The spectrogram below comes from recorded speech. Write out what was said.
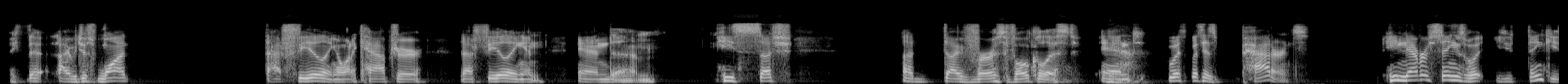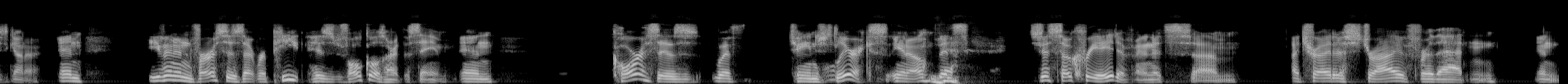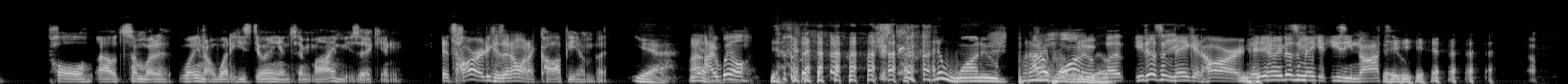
like the, I just want that feeling. I want to capture that feeling, and and um, he's such a diverse vocalist, and Yeah. with with his patterns, he never sings what you think he's gonna, and even in verses that repeat, his vocals aren't the same, and choruses with changed lyrics. You know, Yeah. it's just so creative, and it's um, I try to strive for that and and pull out somewhat well, you know what he's doing into my music, and it's hard because I don't want to copy him, but Yeah. I, yeah. I will. I don't want to, but I, I don't want to, will. but he doesn't make it hard. you know, he doesn't make it easy not to. Yeah.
